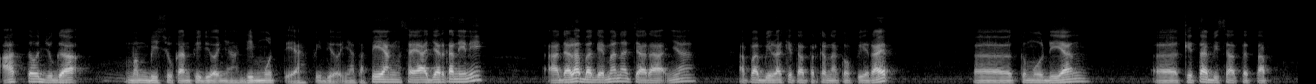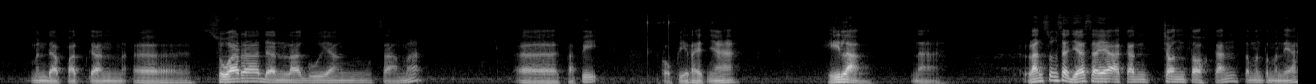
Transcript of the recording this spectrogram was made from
atau juga membisukan videonya di mood ya videonya tapi yang saya ajarkan ini adalah bagaimana caranya apabila kita terkena copyright, uh, kemudian uh, kita bisa tetap mendapatkan uh, suara dan lagu yang sama, tapi copyrightnya hilang. Nah, langsung saja saya akan contohkan teman-teman ya.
